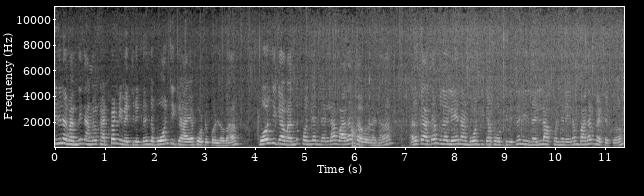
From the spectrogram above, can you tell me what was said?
இதில் வந்து நாங்கள் கட் பண்ணி வச்சிருக்கிற இந்த போஞ்சிக்காயை போட்டுக்கொள்ளுவோம். போஞ்சிக்காய் வந்து கொஞ்சம் நல்லா வதங்க வேணும். அதுக்காக தான் முதல்ல நான் போஞ்சிக்காய் போட்டுக்கிட்டேன். இது நல்லா கொஞ்சம் நேரம் பதம் கட்டுக்கும்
